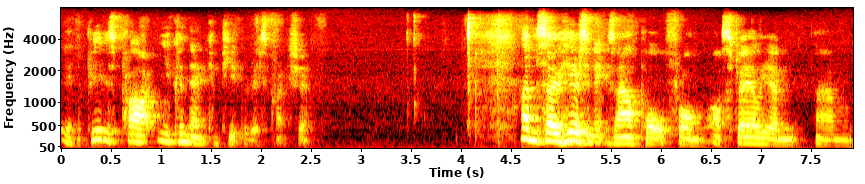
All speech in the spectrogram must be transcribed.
in the previous part, you can then compute the risk ratio. And so here's an example from Australian um,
